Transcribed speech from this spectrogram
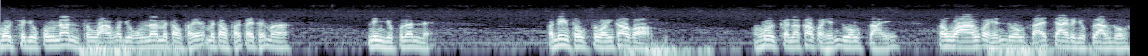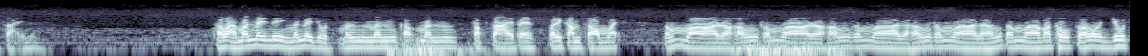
มืดก็อยู่ตรงนั้นสว่างก็อยู่ตรงนั้นไม่ต้องถอยไม่ต้องถอยไปถอยมา นิ่งอยู่ตรงนั้นเนี่ยพอนิ่งถูกส่วนเข้าก็มืดกันแล้วเข้าก็เห็นดวงใสสว่างก็เห็นดวงใสใจก็อยู่กลางดวงใสนั่นแต่ว่ามันไม่นิ่ง มันไม่หยุด มันมันก็มันสับสายไปบริกรรมซ้อมไว้สัมมาระหังสัมมาระหังสัมมาระหังสัมมาระหังสัมมาพอถูกตัวก็มันหยุด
